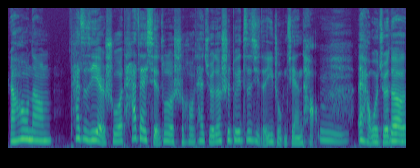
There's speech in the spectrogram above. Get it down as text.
然后呢，他自己也说，他在写作的时候，他觉得是对自己的一种检讨。嗯，哎呀，我觉得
